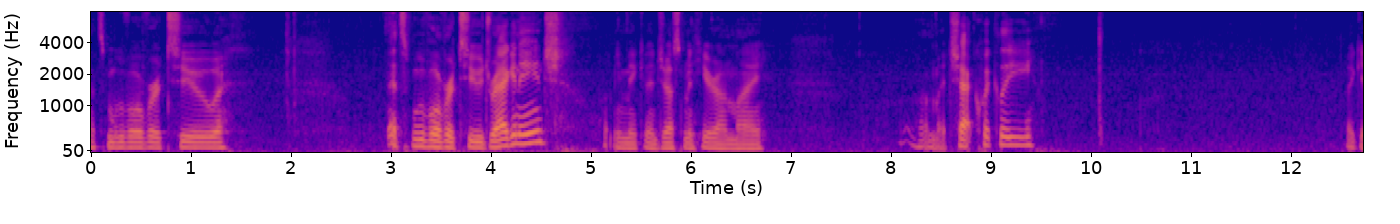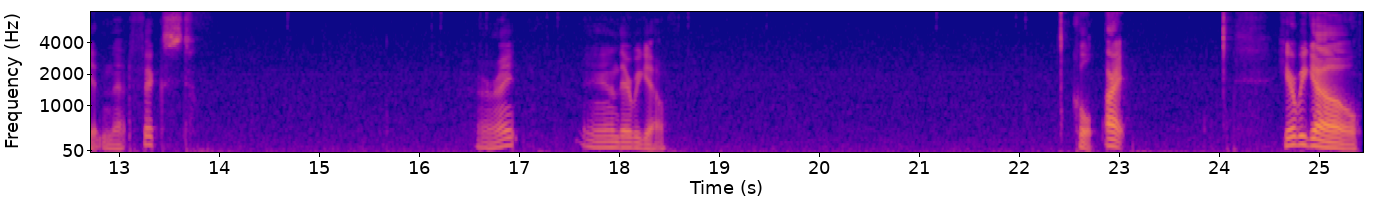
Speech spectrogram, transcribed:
Let's move over to. Let's move over to Dragon Age. Let me make an adjustment here on my on my chat quickly by getting that fixed. All right. And there we go. Cool. All right. Here we go.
